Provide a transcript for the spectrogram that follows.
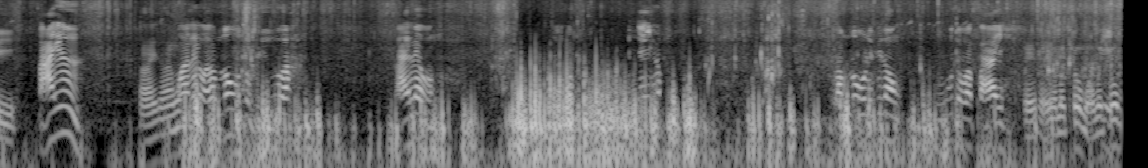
ดีตายเออ ตายทางมามาแล้วครับน้องต้องถือว่ะตายแล้วเจ้าครับอันใหญ่ครับลำโลเลยพี่น้องอู้แต่ว่าตายไปไปเอามาชมเอามาชม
